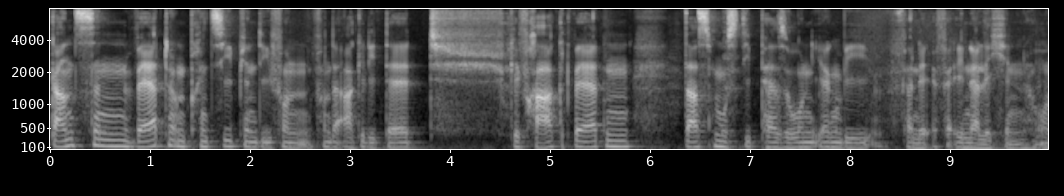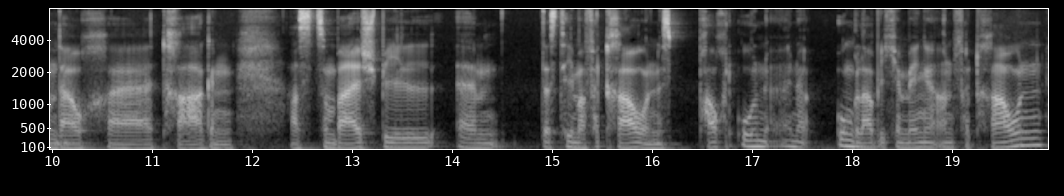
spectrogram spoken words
ganzen Werte und Prinzipien, die von, von der Agilität gefragt werden, das muss die Person irgendwie verinnerlichen mhm. und auch äh, tragen. Also zum Beispiel ähm, das Thema Vertrauen. Es braucht un eine unglaubliche Menge an Vertrauen,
